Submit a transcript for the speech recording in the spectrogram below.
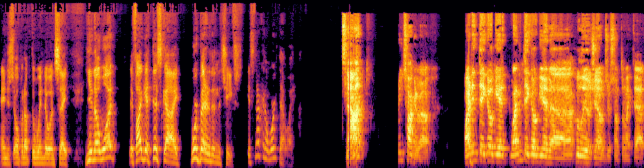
and just open up the window and say, you know what? If I get this guy, we're better than the Chiefs. It's not going to work that way. It's not? What are you talking about? Why didn't they go get why didn't they go get uh, Julio Jones or something like that?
